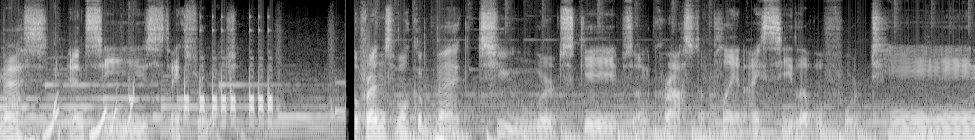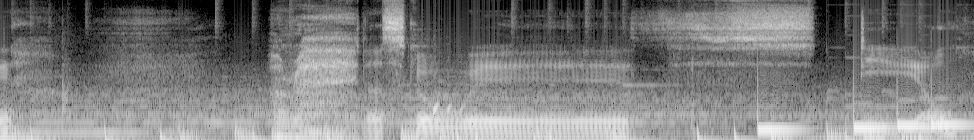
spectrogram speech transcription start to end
mass and seas. Thanks for watching. Hello friends, welcome back to Wordscapes Uncrossed. I'm playing Icy level 14. Alright, let's go with Steel.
